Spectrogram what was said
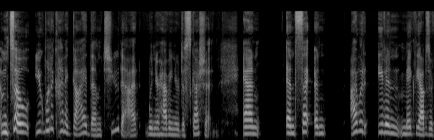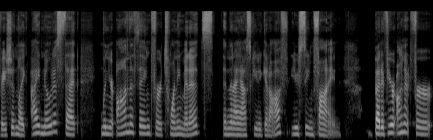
And so you wanna kinda guide them to that when you're having your discussion. And and set and I would even make the observation, like, I noticed that when you're on the thing for 20 minutes and then I ask you to get off, you seem fine. But if you're on it for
